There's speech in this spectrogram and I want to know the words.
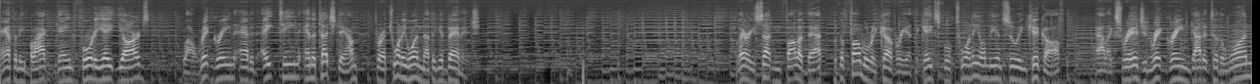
Anthony Black gained 48 yards, while Rick Green added 18 and a touchdown for a 21-0 advantage. Larry Sutton followed that with a fumble recovery at the Gatesville 20 on the ensuing kickoff. Alex Ridge and Rick Green got it to the one,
